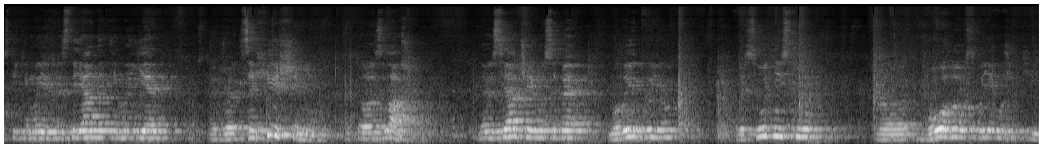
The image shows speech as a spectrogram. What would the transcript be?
оскільки ми є християни і ми є якби, захищені від того зла. Ми освячуємо себе молитвою, присутністю е, Бога у своєму житті,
